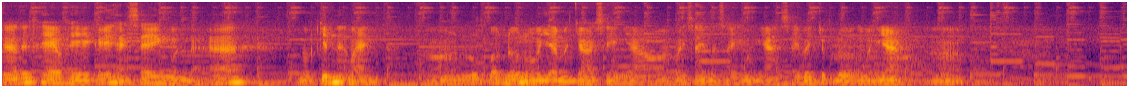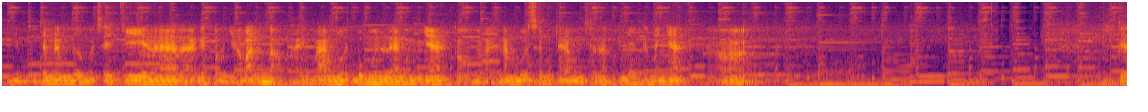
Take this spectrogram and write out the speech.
Cái tiếp theo thì cái hạt sen mình đã luộc chín nữa các bạn. Đó, rút bớt nước rồi bây giờ mình cho hạt sen vào máy xay mình xay các bạn nha. Xay với chút đường các bạn nha. Đó. thì 100 gram đường mình sẽ chia ra là cái phần vỏ bánh là khoảng 30 40 gram các bạn nha. Còn lại 50 60 gram mình sẽ làm phần nhân các bạn nha. Đó. Ok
